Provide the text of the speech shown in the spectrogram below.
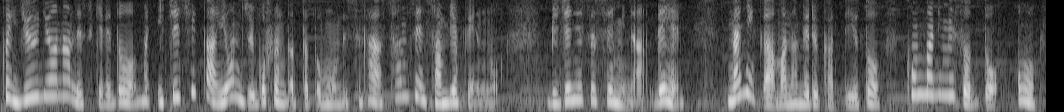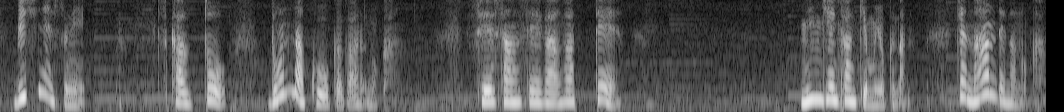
これ有料なんですけれど、まあ、1時間45分だったと思うんですが3300円のビジネスセミナーで何か学べるかっていうとコンバニメソッドをビジネスに使うとどんな効果があるのか生産性が上がって人間関係も良くなる。じゃあなんでなのか。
